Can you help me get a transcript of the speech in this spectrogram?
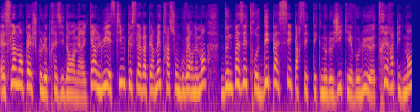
Euh, cela n'empêche que le président américain, lui, estime que cela va permettre à son gouvernement de ne pas être dépassé par cette technologie qui évolue euh, très rapidement.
